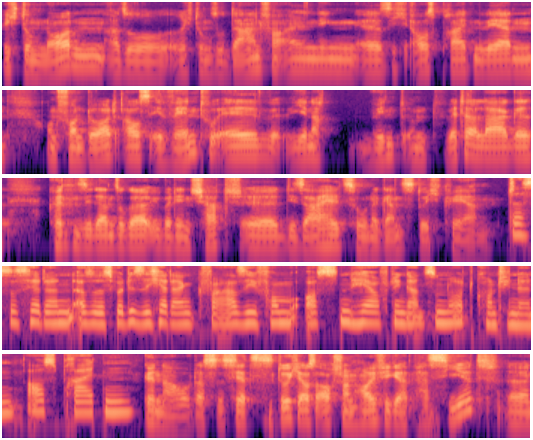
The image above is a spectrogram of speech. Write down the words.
Richtung Norden, also Richtung Sudan vor allen Dingen, äh, sich ausbreiten werden und von dort aus eventuell, je nach Wind- und Wetterlage, könnten sie dann sogar über den Tschad äh, die Sahelzone ganz durchqueren. Das ist ja dann, also das würde sich ja dann quasi vom Osten her auf den ganzen Nordkontinent ausbreiten. Genau, das ist jetzt durchaus auch schon häufiger passiert. Äh,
